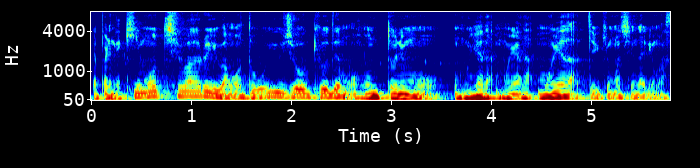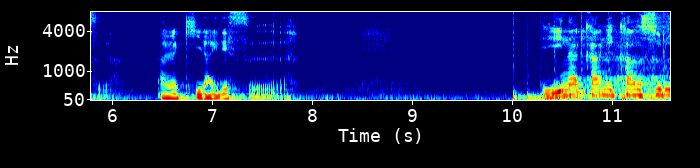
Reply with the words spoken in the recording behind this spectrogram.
やっぱりね気持ち悪いはもうどういう状況でも本当にもうもう嫌だもう嫌だもう嫌だっていう気持ちになります。あれは嫌いです。田舎に関する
